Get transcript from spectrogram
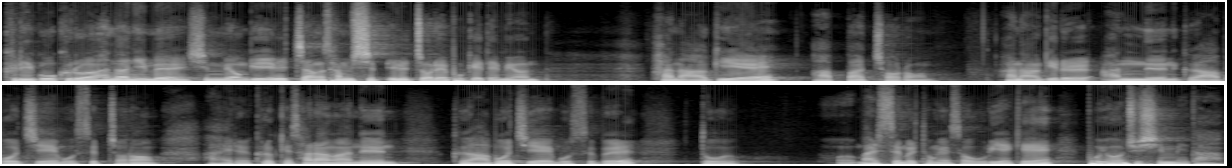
그리고 그러한 하나님을 신명기 1장 31절에 보게 되면 한 아기의 아빠처럼 한 아기를 안는 그 아버지의 모습처럼 아이를 그렇게 사랑하는 그 아버지의 모습을 또 어, 말씀을 통해서 우리에게 보여주십니다.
